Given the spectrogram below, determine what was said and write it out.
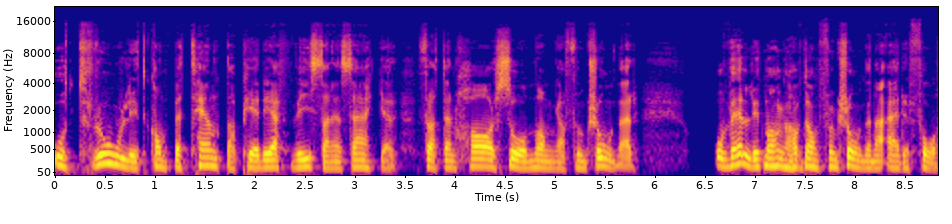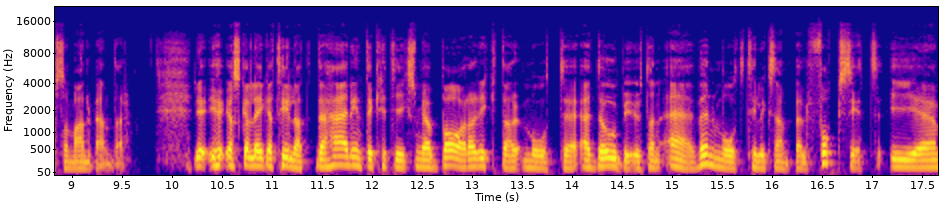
otroligt kompetenta pdf-visaren säker för att den har så många funktioner. Och väldigt många av de funktionerna är det få som använder. Jag ska lägga till att det här är inte kritik som jag bara riktar mot eh, Adobe utan även mot till exempel Foxit. I eh,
